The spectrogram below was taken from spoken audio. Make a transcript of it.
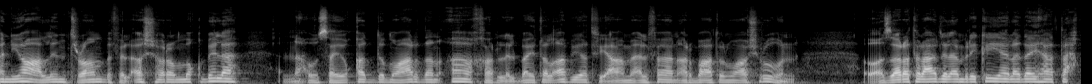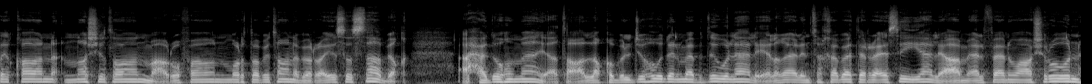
أن يعلن ترامب في الأشهر المقبلة أنه سيقدم عرضا آخر للبيت الأبيض في عام 2024 وزارة العدل الأمريكية لديها تحقيقان نشطان معروفان مرتبطان بالرئيس السابق. أحدهما يتعلق بالجهود المبذولة لإلغاء الانتخابات الرئاسية لعام 2020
